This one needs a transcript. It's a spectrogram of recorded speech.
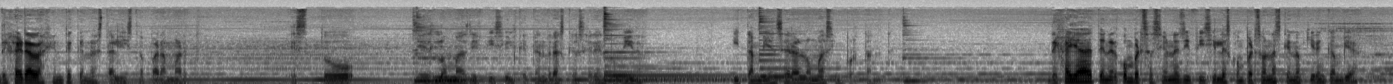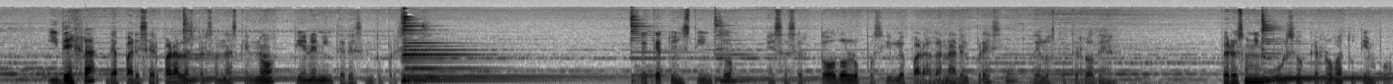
Deja ir a la gente que no está lista para amarte. Esto es lo más difícil que tendrás que hacer en tu vida y también será lo más importante. Deja ya de tener conversaciones difíciles con personas que no quieren cambiar y deja de aparecer para las personas que no tienen interés en tu presencia. Sé que tu instinto es hacer todo lo posible para ganar el precio de los que te rodean, pero es un impulso que roba tu tiempo,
